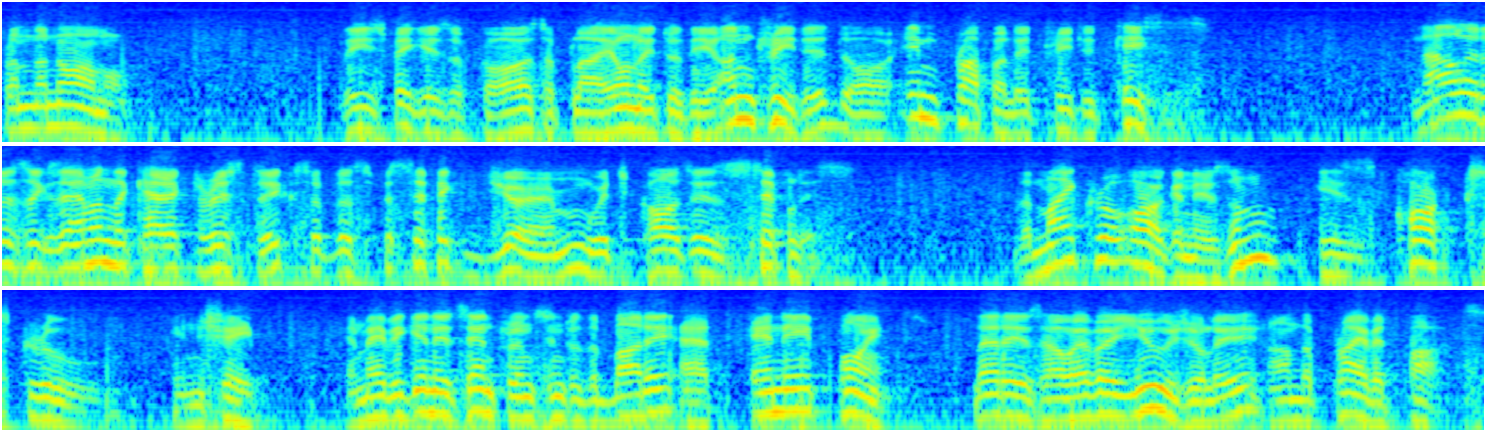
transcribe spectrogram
from the normal. These figures, of course, apply only to the untreated or improperly treated cases. Now let us examine the characteristics of the specific germ which causes syphilis. The microorganism is corkscrew. in shape and may begin its entrance into the body at any point. That is, however, usually on the private parts.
